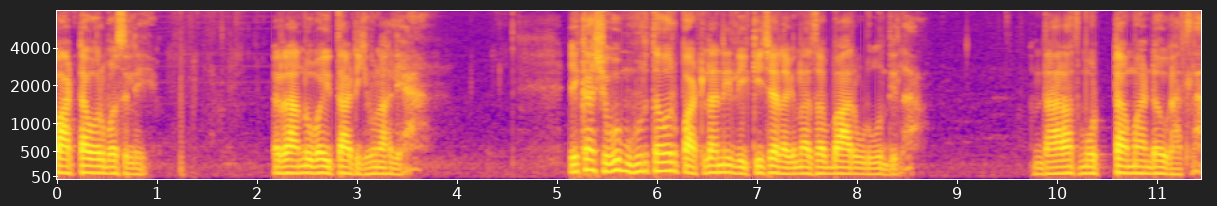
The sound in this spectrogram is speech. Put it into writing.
पाटावर बसले. रानूबाई ताट घेऊन आल्या. एका शुभमुहूर्तावर पाटलांनी लेकीच्या लग्नाचा बार उडवून दिला. दारात मोठा मांडव घातला.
